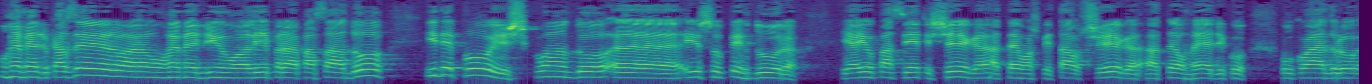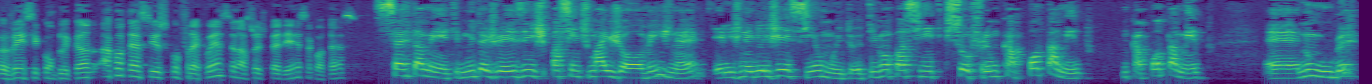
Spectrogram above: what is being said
um remédio caseiro, um remedinho ali para passar a dor. E depois, quando é, isso perdura, e aí o paciente chega até o hospital, chega até o médico, o quadro vem se complicando. Acontece isso com frequência na sua experiência? Acontece? Certamente. Muitas vezes pacientes mais jovens, né, eles negligenciam muito. Eu tive uma paciente que sofreu um capotamento, um capotamento é, no Uber.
